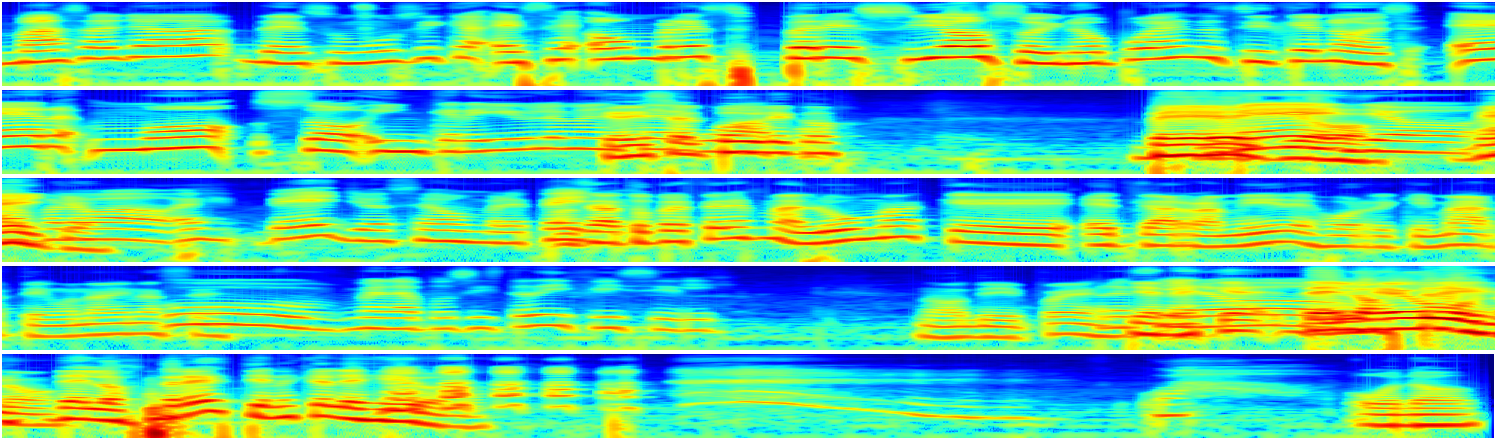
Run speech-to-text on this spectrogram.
Más allá de su música, ese hombre es precioso y no pueden decir que no, es hermoso, increíblemente ¿Qué dice el guapo. público? Bello. Bello, bello. aprobado. Es bello ese hombre, bello. O sea, ¿tú prefieres Maluma que Edgar Ramírez o Ricky Martin? Una vaina así. Uh, me la pusiste difícil. No, di pues. Pre- Tienes que, Prefiero- de, los tres, uno. de los tres tienes que elegir uno. Uno,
